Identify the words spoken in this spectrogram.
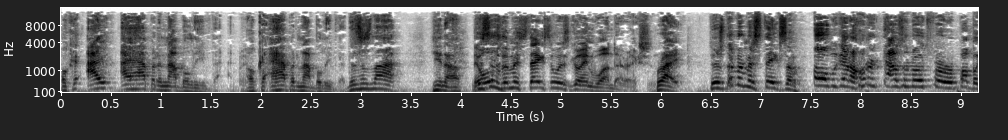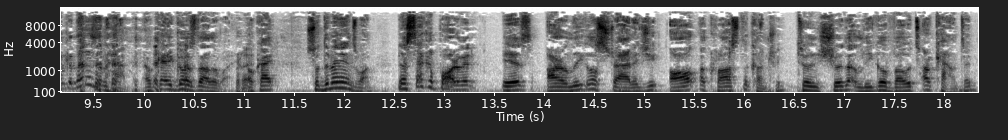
Okay, I, I happen to not believe that. Okay, I happen to not believe that. This is not, you know, All is the mistakes always go in one direction. Right. There's never mistakes of, oh, we got 100,000 votes for a Republican. That doesn't happen. Okay. It goes the other way. Okay. So Dominion's one. The second part of it is our legal strategy all across the country to ensure that legal votes are counted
